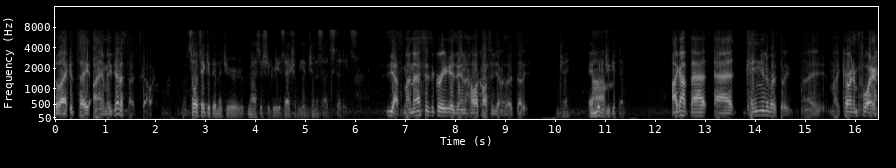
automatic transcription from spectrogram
so that I could say I am a genocide scholar. So I take it then that your master's degree is actually in genocide studies. Yes, my master's degree is in Holocaust and Genocide Studies. Okay. And where um, did you um, get that? I got that at Kean University, my my current employer.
